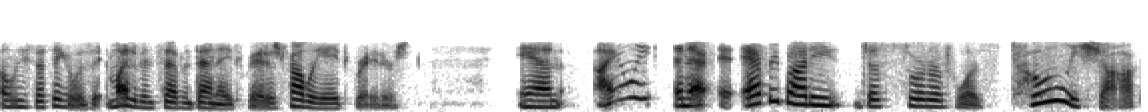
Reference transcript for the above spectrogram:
at least I think it was it might have been seventh and eighth graders, probably eighth graders. And I only and everybody just sort of was totally shocked.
